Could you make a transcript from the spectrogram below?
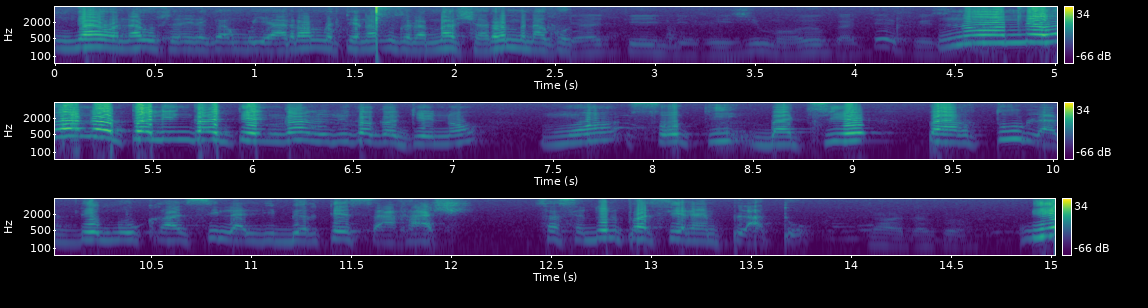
ngai wana kozala likambo ya ramba te nakozala marche ramba nako. Ya te le régime oyoka te président. Non mais wana talinga te ngai lobi kaka ke non? Moi soki batie partout la démocratie la liberté s'arrache ça se donne pas sur un plateau. Ah d'accord. Ye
